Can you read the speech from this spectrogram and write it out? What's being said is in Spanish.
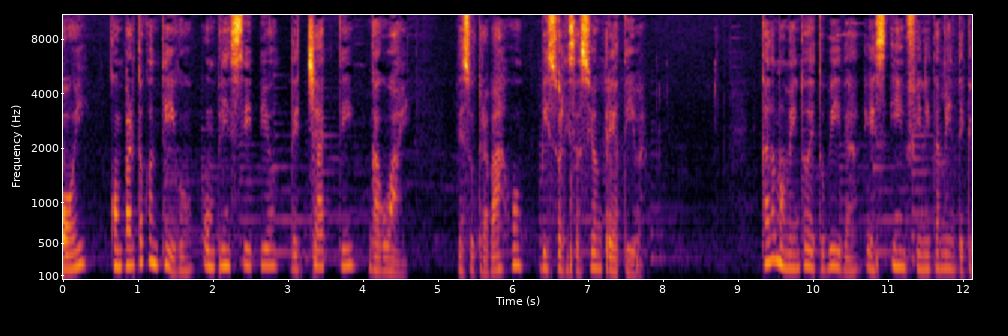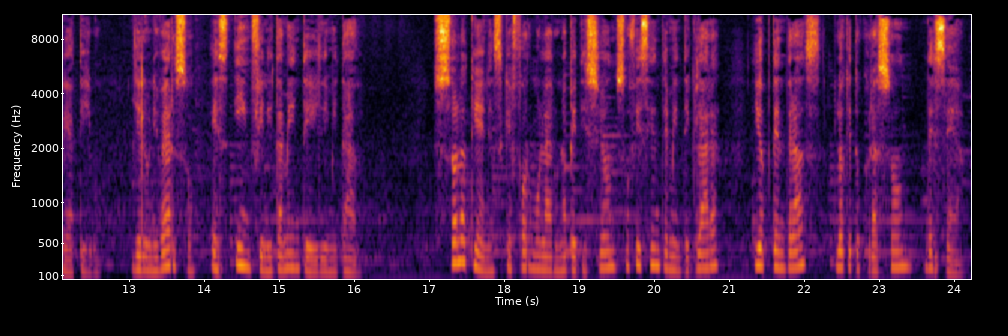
Hoy comparto contigo un principio de Chakti Gawai, de su trabajo Visualización Creativa. Cada momento de tu vida es infinitamente creativo y el universo es infinitamente ilimitado. Solo tienes que formular una petición suficientemente clara y obtendrás lo que tu corazón desea.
